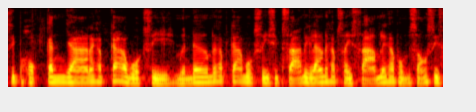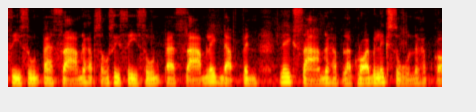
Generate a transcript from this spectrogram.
16 กันยานะครับ9บวก4เหมือนเดิมนะครับ9บวก4 13 อีกแล้วนะครับ ใส่ 3 เลยครับผม 244083 นะครับ 244083 เลขดับเป็นเลข 3 นะครับ หลักร้อยเป็นเลข 0 นะครับ ก็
